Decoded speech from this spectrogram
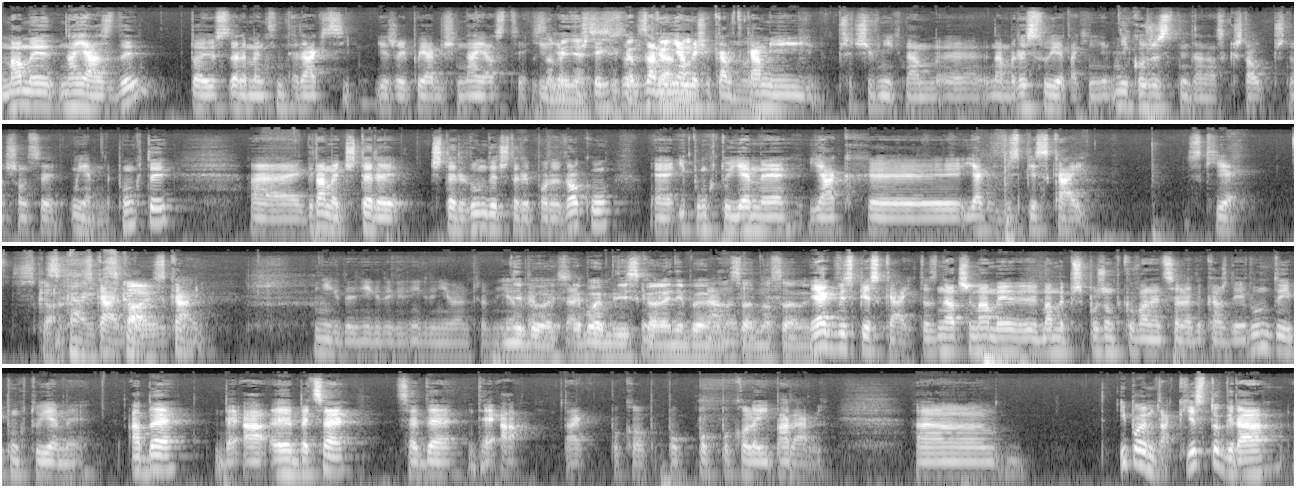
mamy najazdy, to jest element interakcji. Jeżeli pojawi się najazd, jakiś, jakiś się tekst, zamieniamy się kartkami i przeciwnik nam, e, nam rysuje taki nie- niekorzystny dla nas kształt przynoszący ujemne punkty. E, gramy cztery, cztery rundy, cztery pory roku e, i punktujemy jak, e, jak w wyspie Sky. Skie. Sky. Sky. Sky. Sky. Sky. Nigdy, nigdy, nigdy nie byłem wtedy. Nie byłeś, tak. ja byłem blisko, ale nie byłem na, sa- na samym. Jak w Wyspie Sky, to znaczy mamy, mamy przyporządkowane cele do każdej rundy i punktujemy AB, BA, e, BC, CD, DA, tak, po, po, po, po kolei parami. Ehm, I powiem tak, jest to gra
